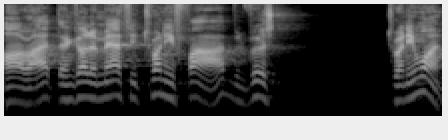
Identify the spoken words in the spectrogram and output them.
All right, then go to Matthew 25 and verse 21.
